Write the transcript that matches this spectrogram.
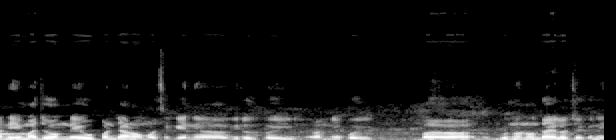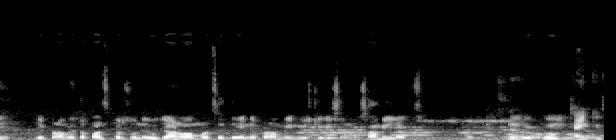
અને એમાં જો અમને એવું પણ જાણવા મળશે કે એના વિરુદ્ધ કોઈ અન્ય કોઈ ગુનો નોંધાયેલો છે કે નહીં, એ પણ અમે તપાસ કરશું ને એવું જાણવા મળશે તો એને પણ અમે ઇન્વેસ્ટિગેશનમાં સામેલ રાખશું. થેન્ક યુ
